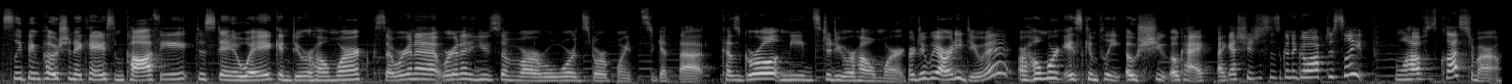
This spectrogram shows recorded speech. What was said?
sleeping potion, aka some coffee, to stay awake and do her homework. So we're gonna we're gonna use some of our reward store points to get that. Cause girl needs to do her homework. Or did we already do it? Our homework is complete. Oh shoot. Okay. I guess she just is gonna go off to sleep. We'll have class tomorrow.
